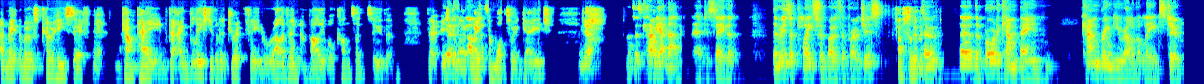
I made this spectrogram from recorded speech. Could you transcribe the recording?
and make the most cohesive yeah. campaign that at least you're going to drip feed relevant and valuable content to them that is going to make them want to engage. Yeah, I'll just caveat that there to say that there is a place for both approaches. Absolutely. So the the broader campaign can bring you relevant leads too.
